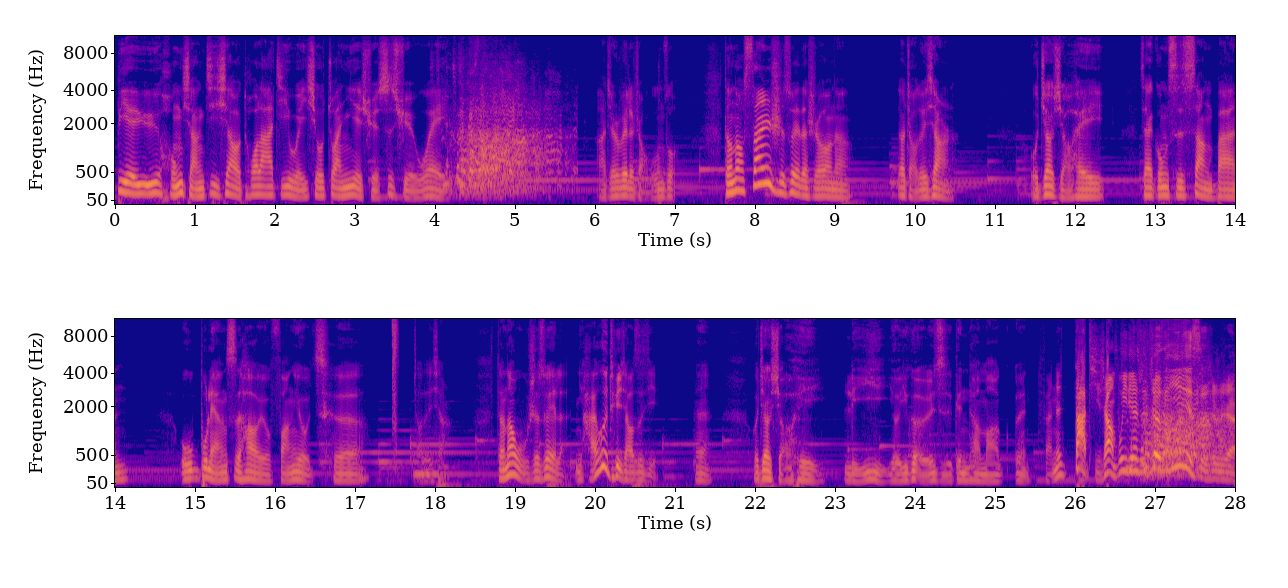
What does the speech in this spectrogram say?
毕业于宏祥技校拖拉机维修专业学士学位，啊，这是为了找工作。等到三十岁的时候呢，要找对象了。我叫小黑，在公司上班，无不良嗜好，有房有车，找对象。等到五十岁了，你还会推销自己，嗯，我叫小黑，离异，有一个儿子跟他妈，嗯，反正大体上不一定是这个意思，是不是？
